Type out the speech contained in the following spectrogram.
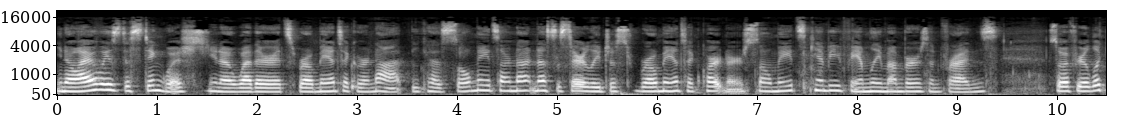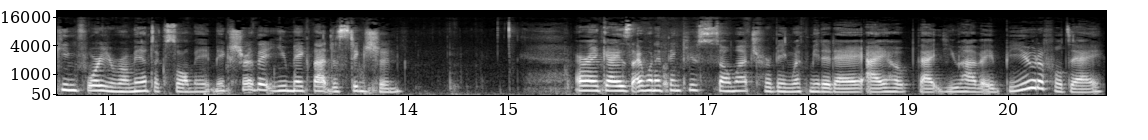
You know, I always distinguish, you know, whether it's romantic or not, because soulmates are not necessarily just romantic partners. Soulmates can be family members and friends. So if you're looking for your romantic soulmate, make sure that you make that distinction. All right, guys, I want to thank you so much for being with me today. I hope that you have a beautiful day.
